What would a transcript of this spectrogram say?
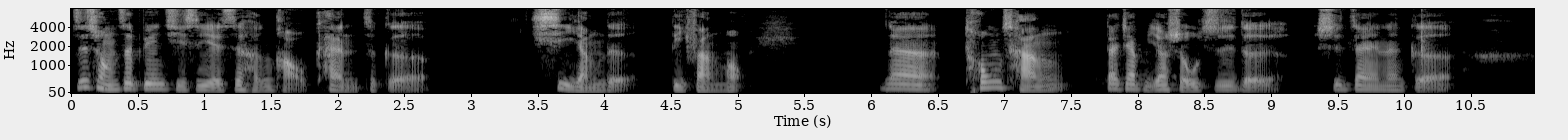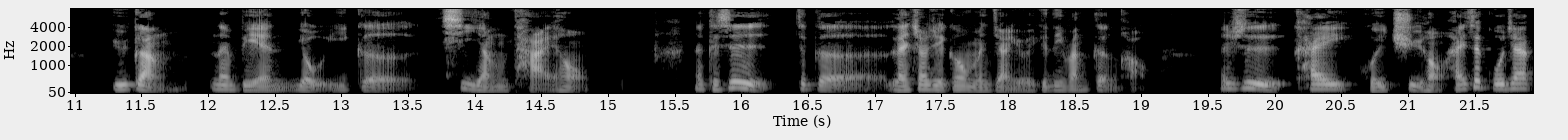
知床这边其实也是很好看这个夕阳的地方哦。那通常大家比较熟知的是在那个渔港那边有一个夕阳台哦。那可是这个蓝小姐跟我们讲，有一个地方更好，那就是开回去哈，还在国家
